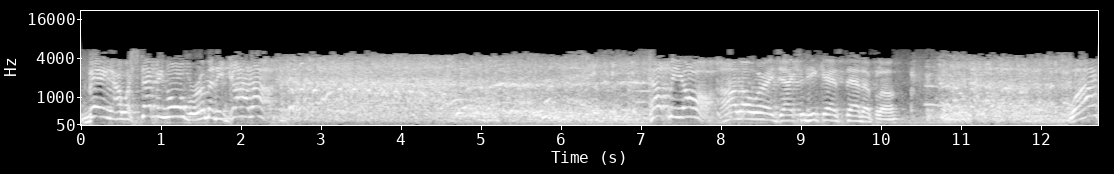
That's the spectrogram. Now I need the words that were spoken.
Bing, I was stepping over him and he got up. Help me off. Jackson. He can't stand up long. What?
